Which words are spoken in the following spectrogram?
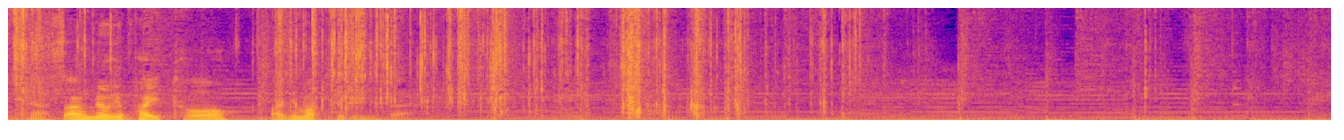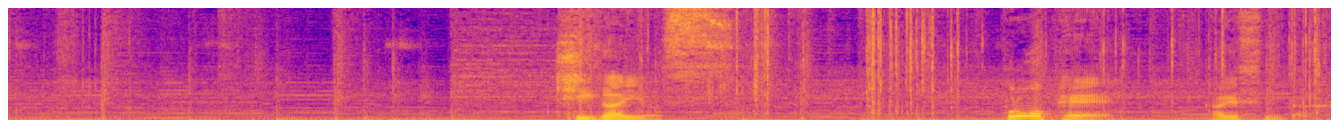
자 쌍벽의 파이터 마지막 팩입니다. 기가이어스. 프로모팩 가겠습니다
